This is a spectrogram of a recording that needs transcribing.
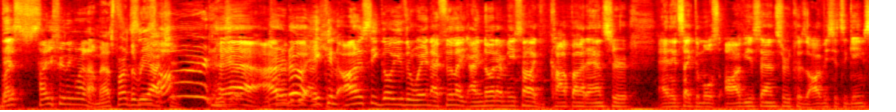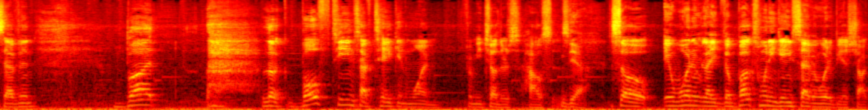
This How you feeling right now, man? As part of the reaction. hard. This- Yeah, I don't know. It can honestly go either way, and I feel like I know that may sound like a cop out answer, and it's like the most obvious answer because obviously it's a Game Seven. But look, both teams have taken one from each other's houses. Yeah. So it wouldn't like the Bucks winning Game Seven wouldn't be a shock.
